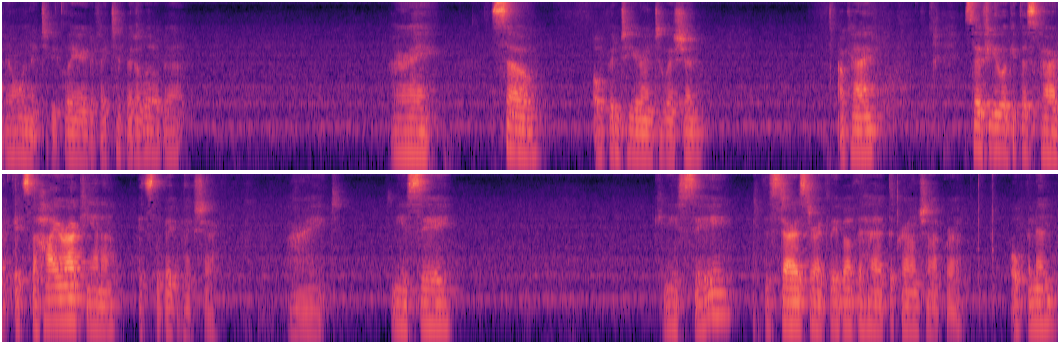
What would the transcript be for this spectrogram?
I don't want it to be glared if I tip it a little bit. All right. So, open to your intuition. Okay? So if you look at this card, it's the higher arcana, it's the big picture. All right. Can you see? Can you see? The stars directly above the head, the crown chakra, opening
